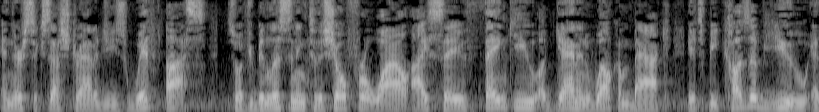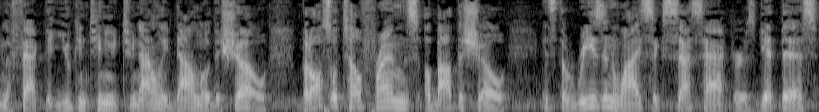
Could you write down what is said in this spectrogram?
and their success strategies with us. So if you've been listening to the show for a while, I say thank you again and welcome back. It's because of you and the fact that you continue to not only download the show, but also tell friends about the show. It's the reason why Success Hackers, get this,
